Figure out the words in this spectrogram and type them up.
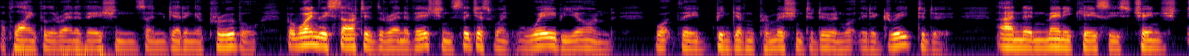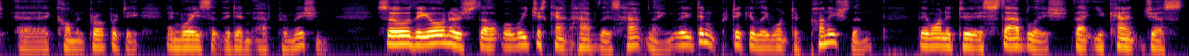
applying for the renovations and getting approval. But when they started the renovations, they just went way beyond what they'd been given permission to do and what they'd agreed to do, and in many cases changed uh, common property in ways that they didn't have permission. So the owners thought, well, we just can't have this happening. They didn't particularly want to punish them. They wanted to establish that you can't just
